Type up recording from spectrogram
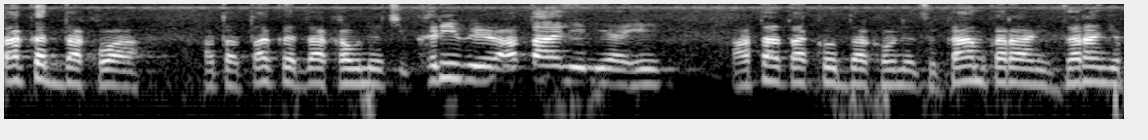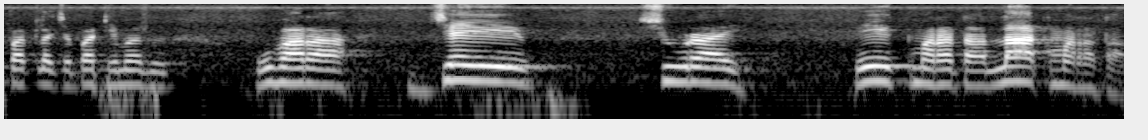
ताकद दाखवा. आता ताकद दाखवण्याची खरी वेळ आता आलेली आहे. आता ताकद दाखवण्याचं काम करा आणि जरांगे पाटलाच्या पाठीमागं उभा राहा. जय शिवराय. एक मराठा लाख मराठा.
